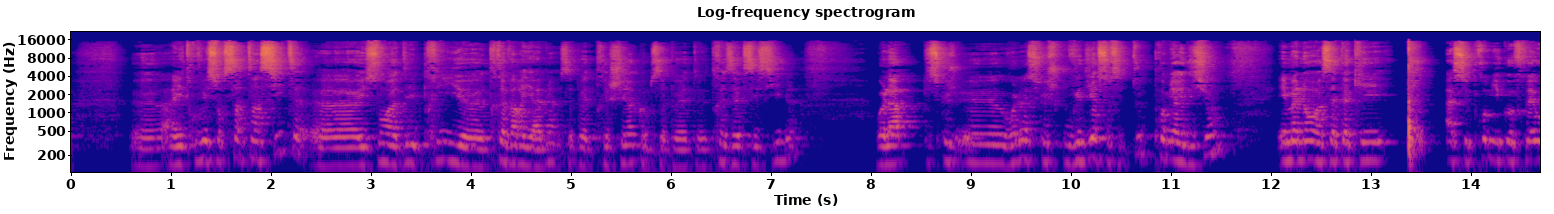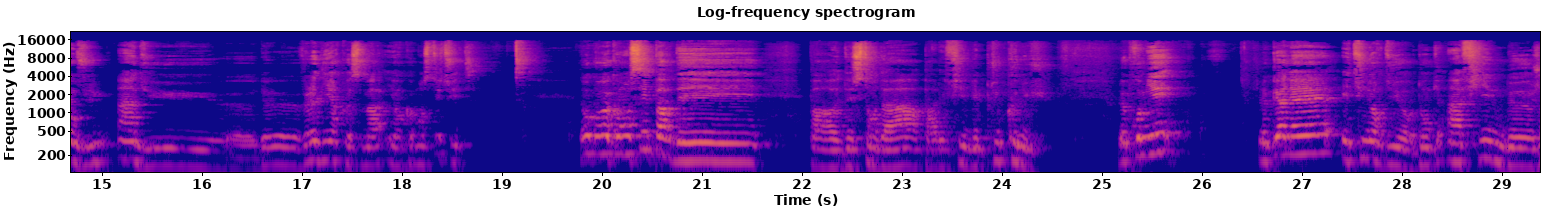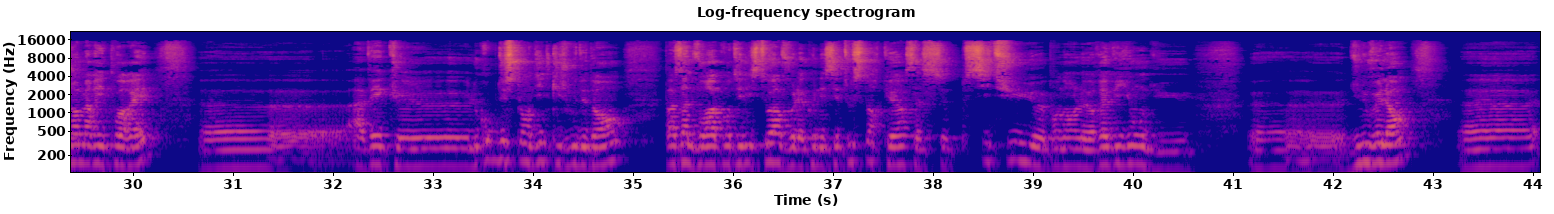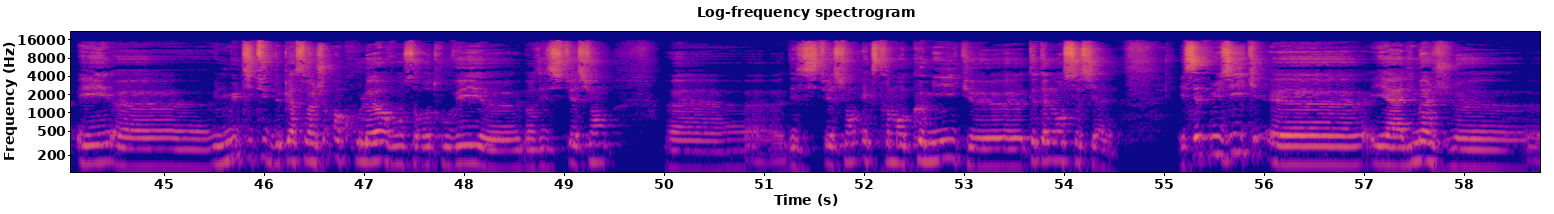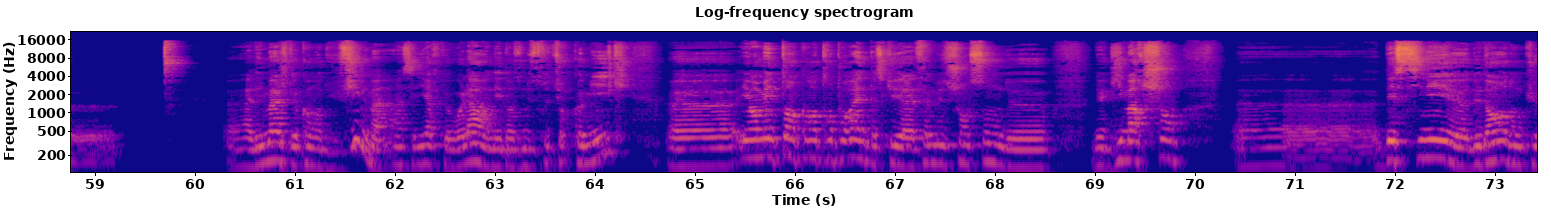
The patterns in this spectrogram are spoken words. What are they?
euh, à les trouver sur certains sites. Ils sont à des prix très variables. Ça peut être très cher comme ça peut être très accessible. Voilà, qu'est-ce que je- voilà ce que je pouvais dire sur cette toute première édition. Et maintenant, on va s'attaquer à ce premier coffret au volume 1 du, de Vladimir Kosma et on commence tout de suite. Donc on va commencer par des, par des standards, par les films les plus connus. Le premier, Le Père est une ordure, donc un film de Jean-Marie Poiret, euh, avec euh, le groupe du Splendide qui joue dedans. Pas besoin de vous raconter l'histoire, vous la connaissez tous par cœur. Ça se situe pendant le réveillon du, du Nouvel An. et une multitude de personnages en couleur vont se retrouver dans des situations euh, des situations extrêmement comiques, euh, totalement sociales. Et cette musique euh, est à l'image à l'image de comment du film, hein, c'est-à-dire que voilà, on est dans une structure comique et en même temps contemporaine parce qu'il y a la fameuse chanson de, Guy Marchand destinée dedans, donc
